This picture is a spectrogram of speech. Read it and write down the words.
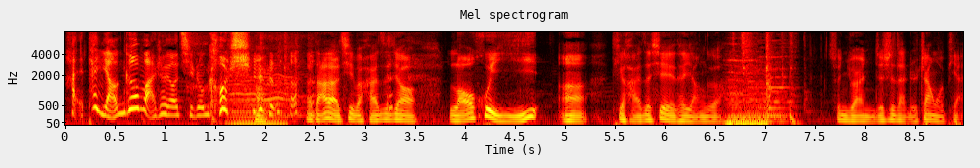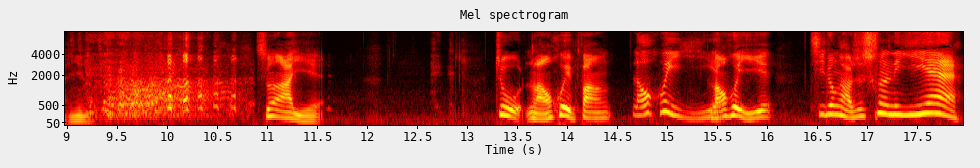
还他杨哥马上要期中考试了？那打打气吧，孩子叫劳慧怡啊，替孩子谢谢他杨哥。孙娟儿，你这是在这占我便宜呢？孙阿姨，祝劳慧芳、劳慧怡，劳慧怡期中考试顺利耶！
